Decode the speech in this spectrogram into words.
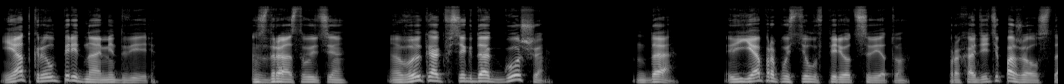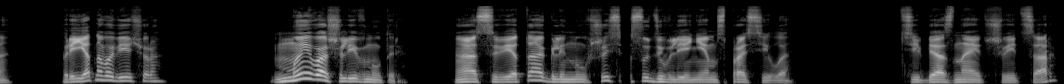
и открыл перед нами дверь. «Здравствуйте. Вы, как всегда, Гоша?» «Да». Я пропустил вперед Свету. Проходите, пожалуйста. Приятного вечера. Мы вошли внутрь. А Света, оглянувшись, с удивлением спросила. «Тебя знает швейцар?»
